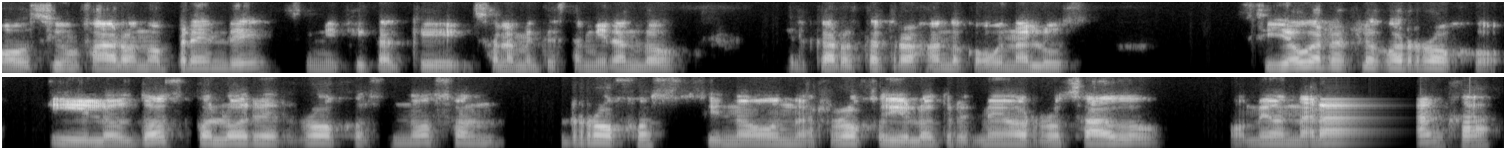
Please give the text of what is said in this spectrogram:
o si un faro no prende, significa que solamente está mirando, el carro está trabajando con una luz. Si yo veo el reflejo rojo y los dos colores rojos no son rojos, sino uno es rojo y el otro es medio rosado o medio naranja,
